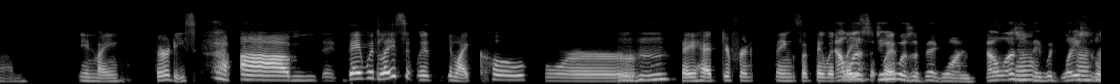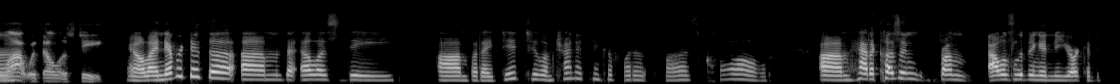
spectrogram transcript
um, in my 30s. Um, they would lace it with you know, like Coke, or Mhm. they had different things that they would lace it LSD was a big one. LSD, Mm, they would lace it a mhm. lot with LSD. Well, I never did the um the LSD, um, but I did do. I'm trying to think of what it was called. Um, had a cousin from. I was living in New York at the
